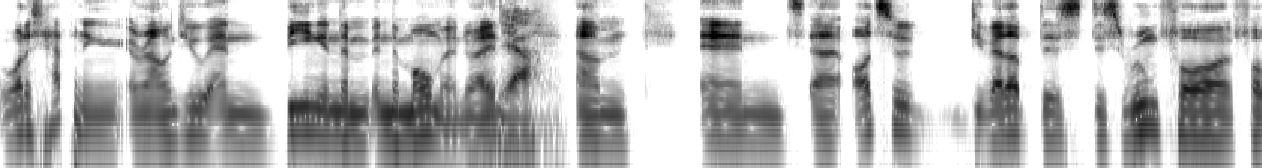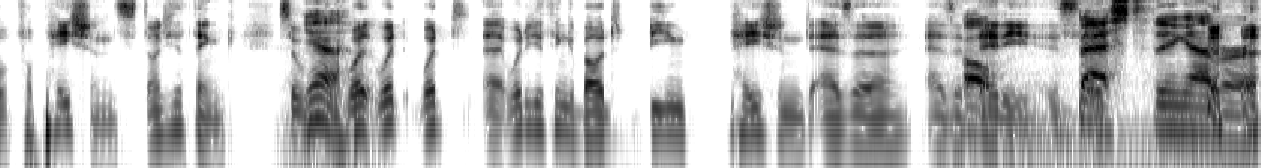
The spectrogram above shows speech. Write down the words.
what is happening around you and being in the in the moment, right? Yeah. Um, and uh, also develop this this room for for for patience, don't you think? So Yeah. what what what uh, what do you think about being patient as a as a Oh, daddy? Is it- Best thing ever.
